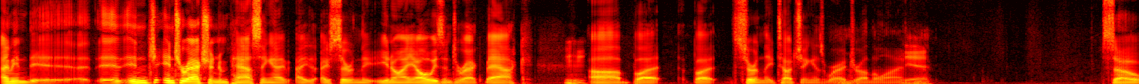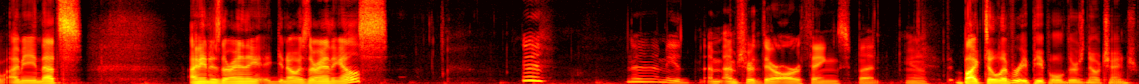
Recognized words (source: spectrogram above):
I mean, in, interaction in passing. I, I, I certainly, you know, I always interact back. Mhm. Uh, but but certainly touching is where I draw the line. Yeah. So I mean, that's. I mean, is there anything? You know, is there anything else? no, I mean, I'm, I'm sure there are things, but you know, Bike delivery people, there's no change.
